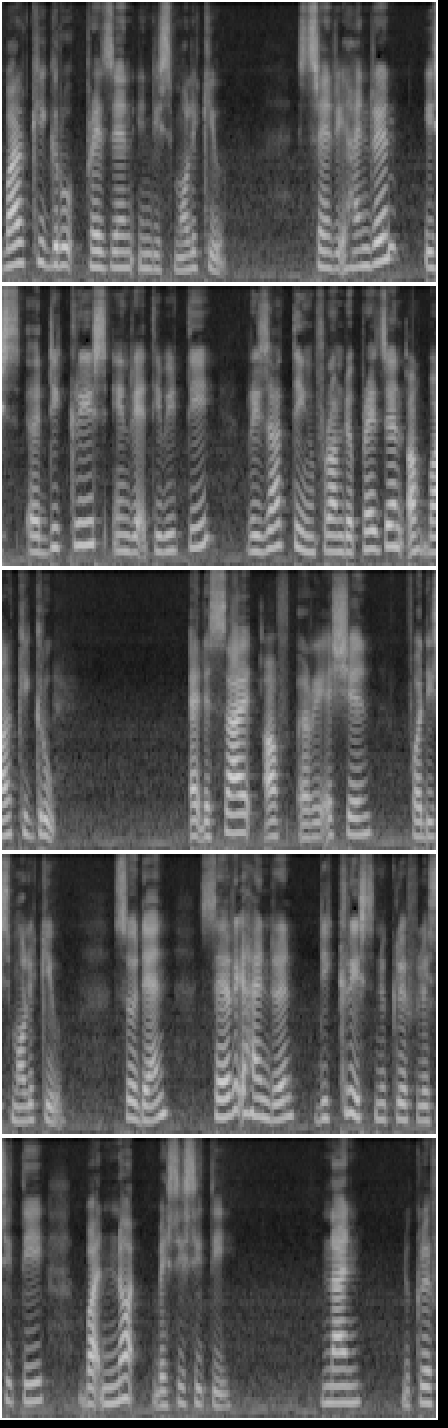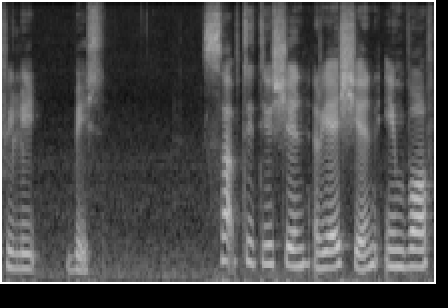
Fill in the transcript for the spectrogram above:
bulky group present in this molecule stranded hydrogen is a decrease in reactivity resulting from the presence of bulky group at the site of a reaction for this molecule. So then, steric hydrogen decrease nucleophilicity but not basicity, non-nucleophilic base. Substitution reaction involve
